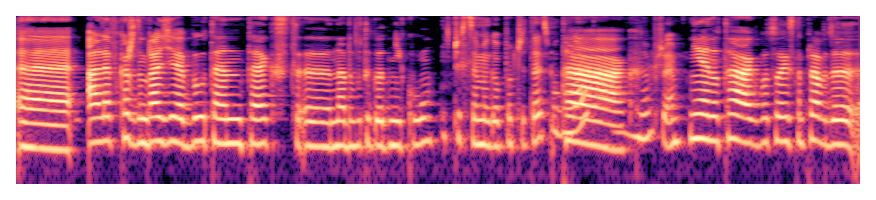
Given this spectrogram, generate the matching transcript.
E, ale w każdym razie był ten tekst e, na dwutygodniku. Czy chcemy go poczytać w ogóle? Tak. Dobrze. Nie, no tak, bo to jest naprawdę.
